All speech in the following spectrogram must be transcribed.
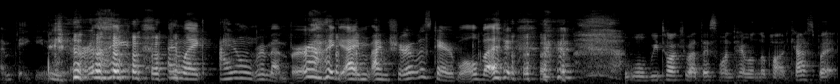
I'm faking it. Or like, I'm like, I don't remember. Like, I'm, I'm sure it was terrible, but Well, we talked about this one time on the podcast, but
